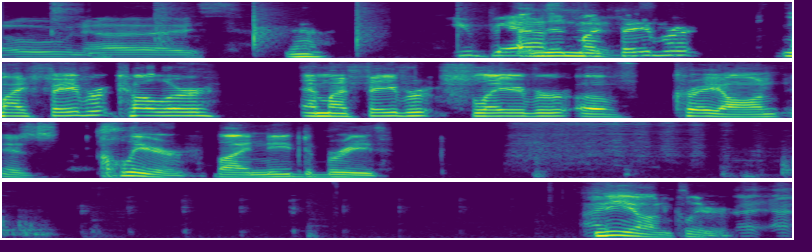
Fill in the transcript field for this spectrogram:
Oh, nice. Yeah. You bastard. And then my favorite, my favorite color and my favorite flavor of crayon is clear by Need to Breathe. I- Neon clear. I, I,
